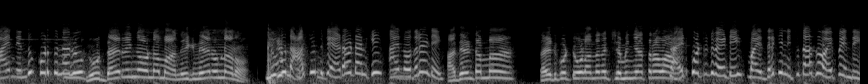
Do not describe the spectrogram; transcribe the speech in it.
ఆయన ఎందుకు కొడుతున్నారు నువ్వు ధైర్యంగా ఉండమ్మా నీకు నేనున్నాను నువ్వు నాకెందుకు ఏడవడానికి ఆయన వదలండి అదేంటమ్మా సైడ్ కొట్టి వాళ్ళందరినీ క్షమించేస్తున్నావా సైడ్ కొట్టడం ఏంటి మా ఇద్దరికి నిశ్చితార్థం అయిపోయింది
